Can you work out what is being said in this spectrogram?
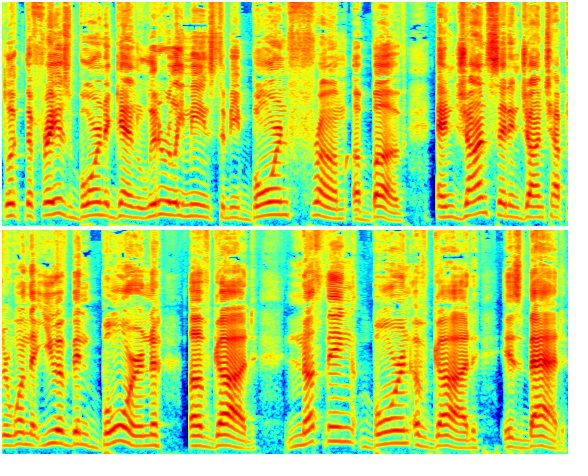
Look, the phrase born again literally means to be born from above. And John said in John chapter 1 that you have been born of God. Nothing born of God is bad.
